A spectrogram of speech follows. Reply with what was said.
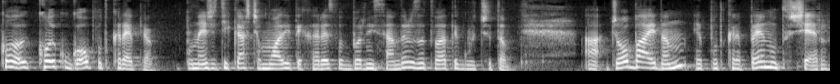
кой, кой кого подкрепя понеже ти кажеш, че младите харесват Бърни Сандър, затова те го чета. А, Джо Байден е подкрепен от Шер.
